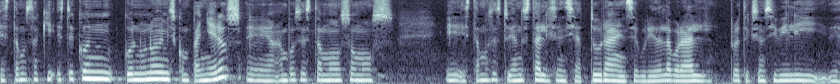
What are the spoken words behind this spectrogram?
estamos aquí, estoy con, con uno de mis compañeros, eh, ambos estamos, somos, eh, estamos estudiando esta licenciatura en Seguridad Laboral, Protección Civil y,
